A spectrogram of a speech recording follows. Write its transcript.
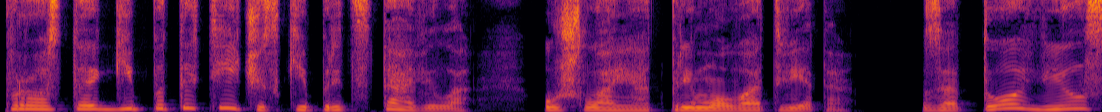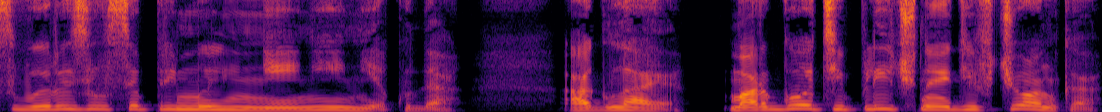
«Просто гипотетически представила», — ушла я от прямого ответа. Зато Вилс выразился прямолинейнее некуда. «Аглая, Марго тепличная девчонка,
